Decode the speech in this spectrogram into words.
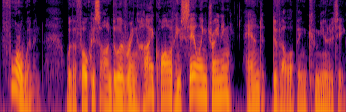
for women, with a focus on delivering high quality sailing training and developing community.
